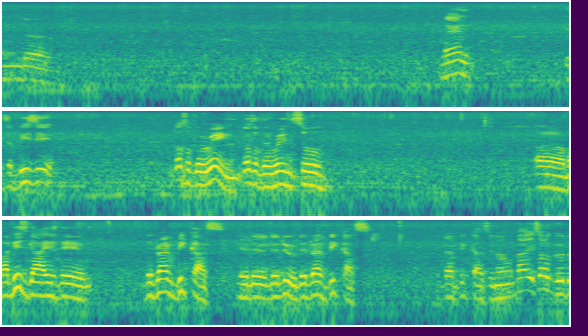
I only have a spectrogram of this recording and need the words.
And uh, man, it's a busy because of the rain. Because of the rain, so. Uh, but these guys, they they drive big cars. They, they, they do. They drive big cars. They drive big cars, you know. But it's all good.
